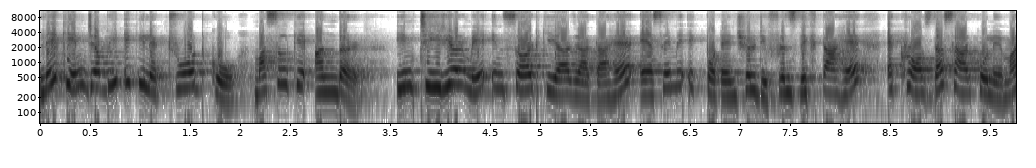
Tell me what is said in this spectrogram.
लेकिन जब भी एक इलेक्ट्रोड को मसल के अंदर इंटीरियर में इंसर्ट किया जाता है। ऐसे में एक पोटेंशियल डिफरेंस दिखता है अक्रॉस द सार्कोलेमा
